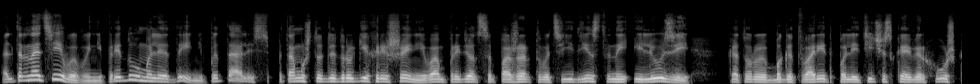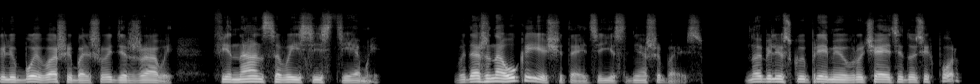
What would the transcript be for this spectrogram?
Альтернативы вы не придумали, да и не пытались, потому что для других решений вам придется пожертвовать единственной иллюзией, которую боготворит политическая верхушка любой вашей большой державы — финансовой системой. Вы даже наукой ее считаете, если не ошибаюсь. Нобелевскую премию вручаете до сих пор?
